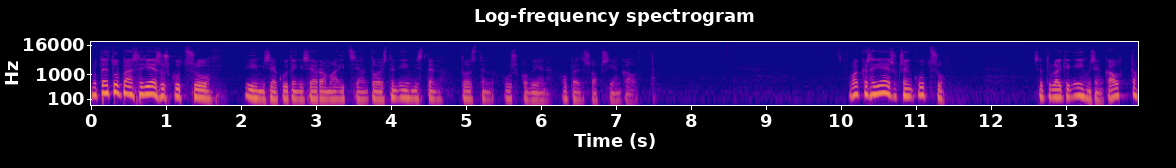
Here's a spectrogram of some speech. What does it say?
Mutta etupäässä Jeesus kutsuu ihmisiä kuitenkin seuraamaan itseään toisten ihmisten, toisten uskovien opetuslapsien kautta. Vaikka se Jeesuksen kutsu, se tuleekin ihmisen kautta,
